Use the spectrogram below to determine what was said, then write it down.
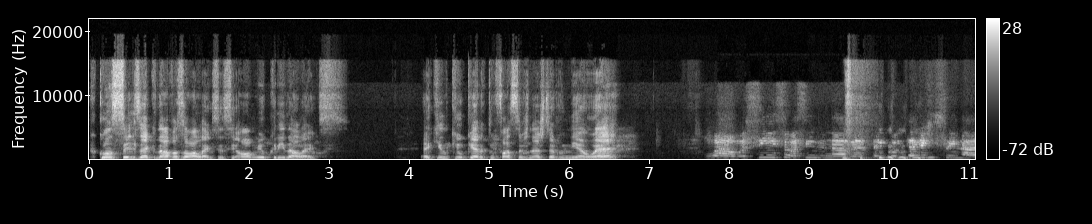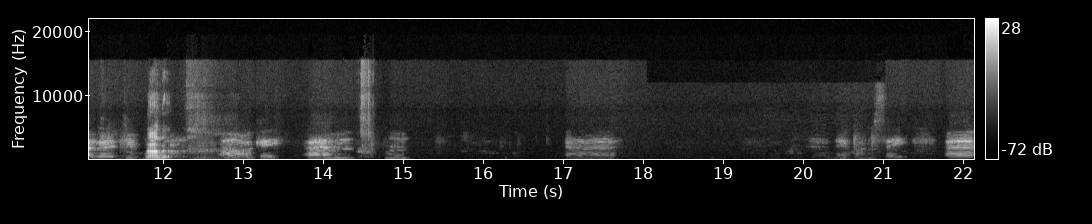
Que conselhos é que davas ao Alex? Assim, oh meu querido Alex, aquilo que eu quero que tu faças nesta reunião é. Uau, assim, só assim de nada, sem contexto, sem nada. Tipo... Nada. Ah, oh, ok. Um, hmm. Uh,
